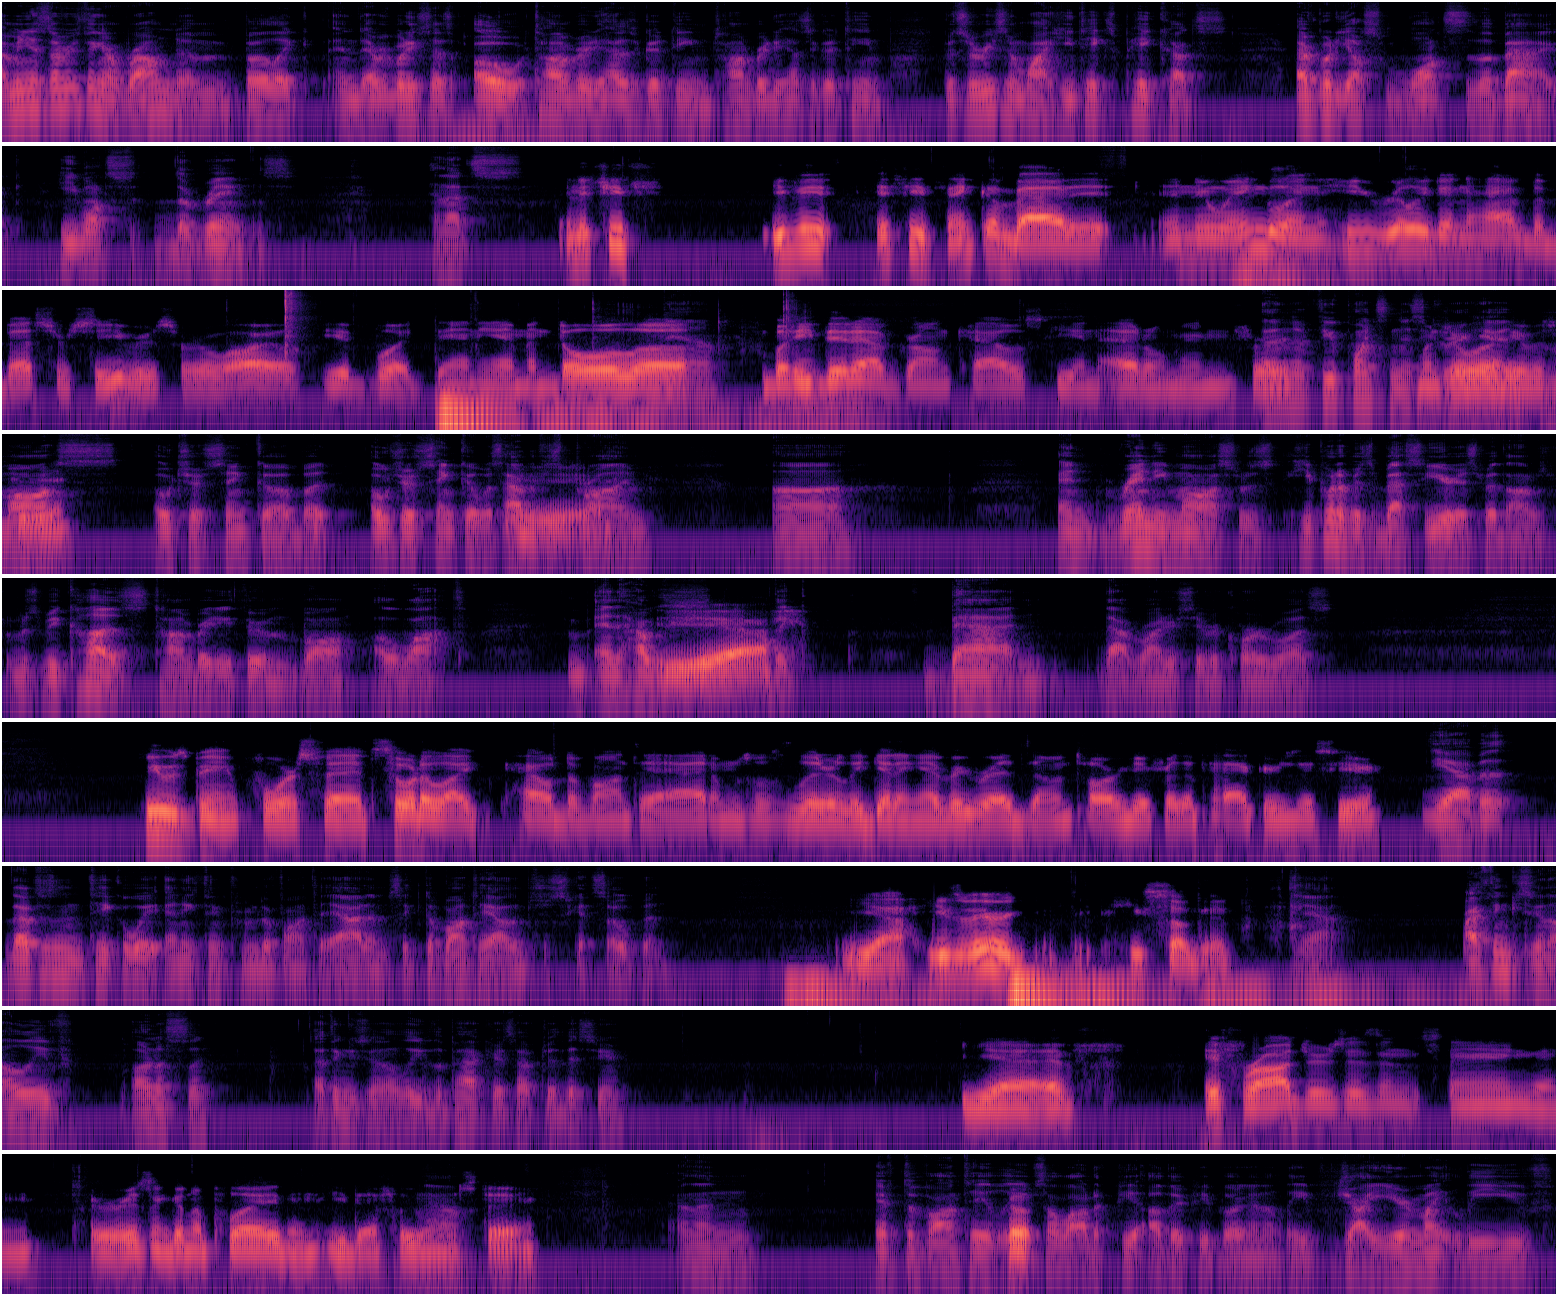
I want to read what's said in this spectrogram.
I mean, it's everything around him, but like, and everybody says, "Oh, Tom Brady has a good team. Tom Brady has a good team." But it's the reason why he takes pay cuts. Everybody else wants the bag. He wants the rings, and that's. And if you, even if you think about it, in New England, he really didn't have the best receivers for a while. He had what Danny Amendola, yeah. but he did have Gronkowski and Edelman for. And a few points in his career, he had Moss, Ochocinco, but Ochocinco was having yeah. his prime. Uh, and Randy Moss was he put up his best years, but it was because Tom Brady threw him the ball a lot, and how yeah like bad that wide receiver core was. he was being force fed, sort of like how Davante Adams was literally getting every red zone target for the Packers this year. Yeah, but that doesn't take away anything from Davante Adams. Like Davante Adams just gets open. Yeah, he's very he's so good. Yeah, I think he's gonna leave. Honestly, I think he's gonna leave the Packers after this year. Yeah, if if Rodgers isn't staying, then or isn't gonna play, then he definitely won't stay. And then if Davante leaves, a lot of other people are gonna leave. Jaire might leave.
